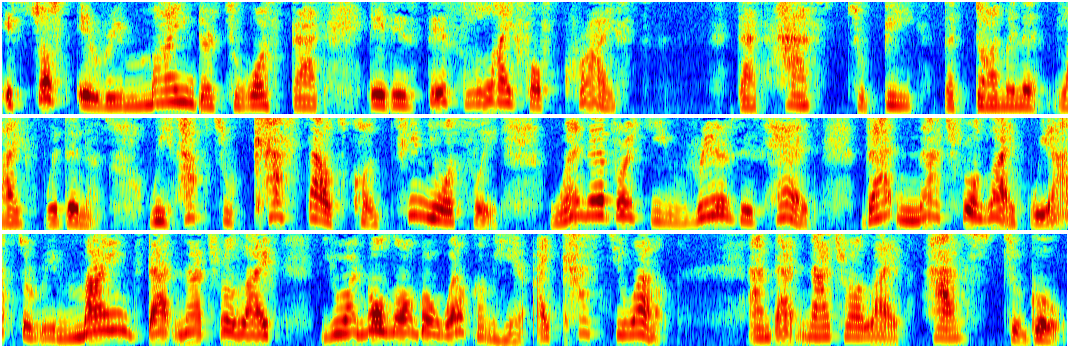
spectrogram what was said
It's just a reminder to us that it is this life of Christ that has to be the dominant life within us. We have to cast out continuously whenever he rears his head that natural life. We have to remind that natural life you are no longer welcome here. I cast you out. And that natural life has to go.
